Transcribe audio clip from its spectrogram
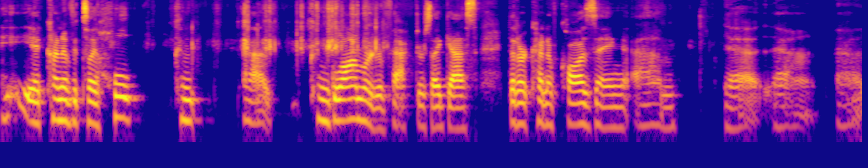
it kind of it's a whole con- uh, conglomerate of factors i guess that are kind of causing um, uh, uh, uh,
